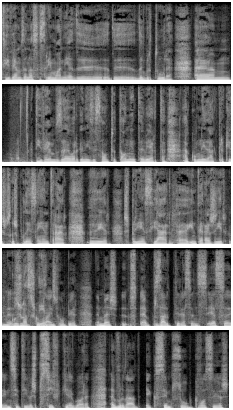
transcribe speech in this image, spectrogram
Tivemos a nossa cerimónia de, de, de abertura. Tivemos a organização totalmente aberta à comunidade para que as pessoas pudessem entrar, ver, experienciar, uh, interagir mas, com os nossos desculpa clientes. lá interromper, mas eh, apesar de ter essa, essa iniciativa específica agora, a verdade é que sempre soube que vocês,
